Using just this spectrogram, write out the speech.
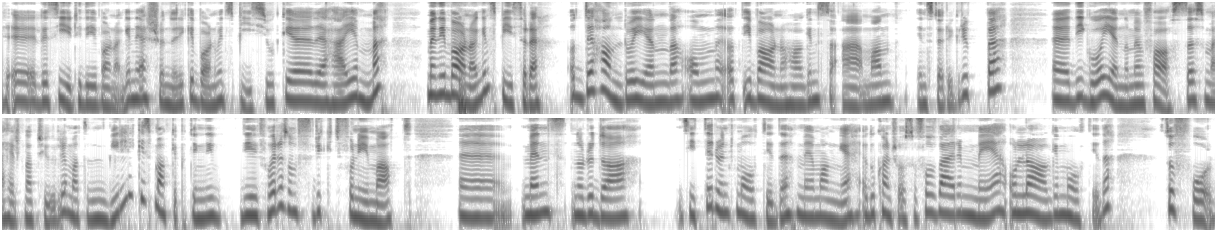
eh, eller sier til de i barnehagen jeg skjønner ikke, barnet mitt spiser jo ikke det her hjemme, men i barnehagen spiser det. Og det handler jo igjen da om at i barnehagen så er man i en større gruppe. De går gjennom en fase som er helt naturlig, om at de vil ikke smake på ting. De, de får en sånn frykt for ny mat. Eh, mens når du da sitter rundt måltidet med mange, og du kanskje også får være med og lage måltidet, så får,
